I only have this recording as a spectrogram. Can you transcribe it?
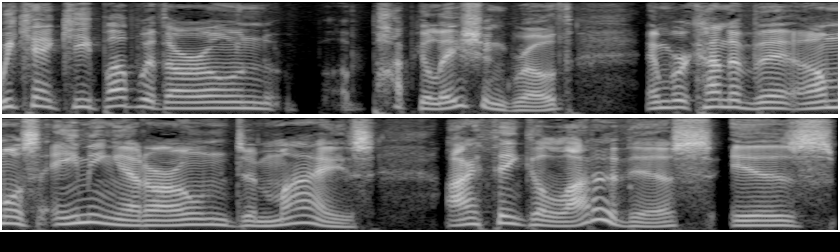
we can't keep up with our own uh, population growth and we're kind of uh, almost aiming at our own demise. I think a lot of this is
